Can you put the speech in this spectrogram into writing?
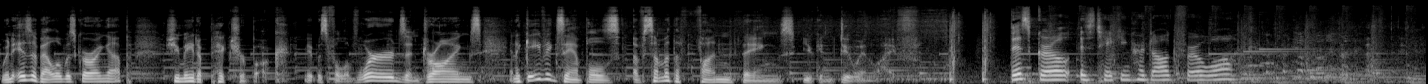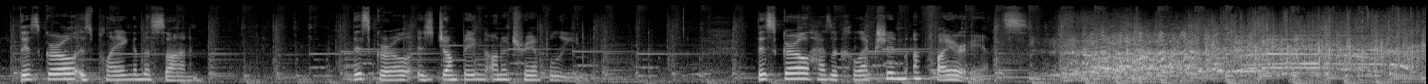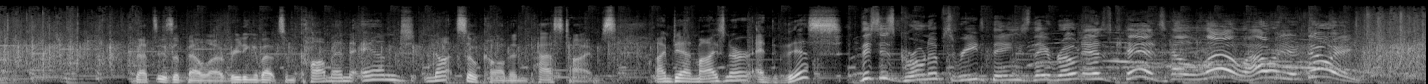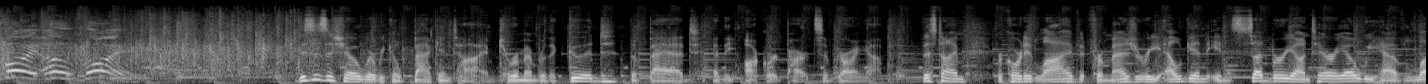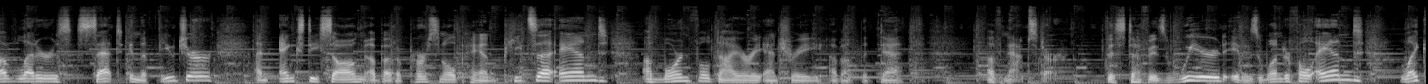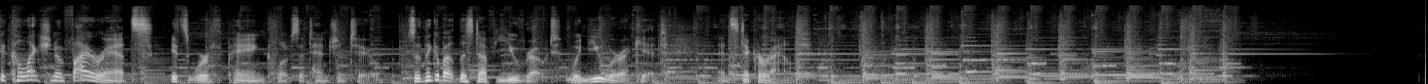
When Isabella was growing up, she made a picture book. It was full of words and drawings, and it gave examples of some of the fun things you can do in life. This girl is taking her dog for a walk. This girl is playing in the sun. This girl is jumping on a trampoline. This girl has a collection of fire ants. That's Isabella reading about some common and not so common pastimes. I'm Dan Meisner, and this This is Grown Ups Read Things They Wrote as Kids. Hello, how are you doing? Boy, oh boy. This is a show where we go back in time to remember the good, the bad, and the awkward parts of growing up. This time, recorded live at Fromagerie Elgin in Sudbury, Ontario, we have love letters set in the future, an angsty song about a personal pan pizza, and a mournful diary entry about the death of Napster. This stuff is weird, it is wonderful, and like a collection of fire ants, it's worth paying close attention to. So think about the stuff you wrote when you were a kid, and stick around.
